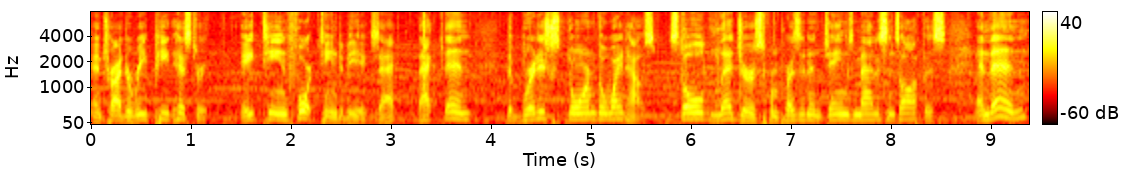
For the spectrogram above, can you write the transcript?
and tried to repeat history. 1814 to be exact. Back then, the British stormed the White House, stole ledgers from President James Madison's office, and then,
